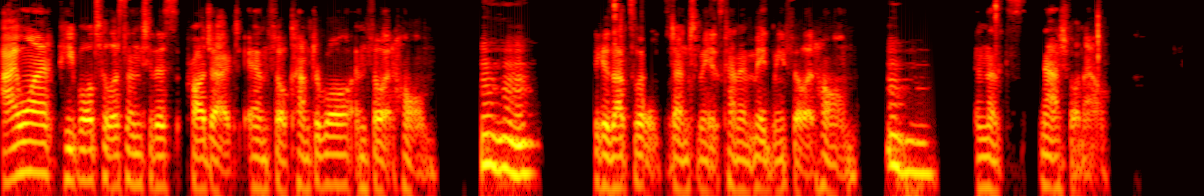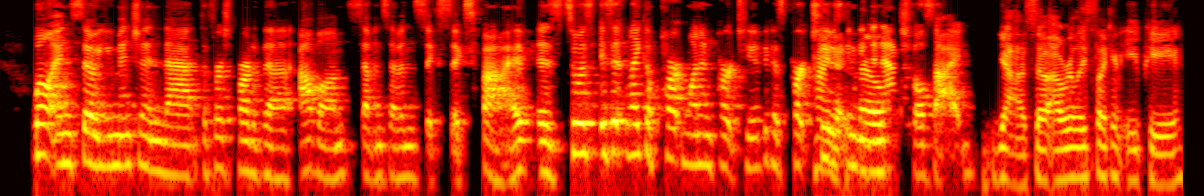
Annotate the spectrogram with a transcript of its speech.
I want people to listen to this project and feel comfortable and feel at home Mhm. because that's what it's done to me. It's kind of made me feel at home, Mhm. and that's Nashville now. Well, and so you mentioned that the first part of the album, 77665, is so is, is it like a part one and part two? Because part two is Kinda. going to be the Nashville side. Yeah, so I'll release like an EP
